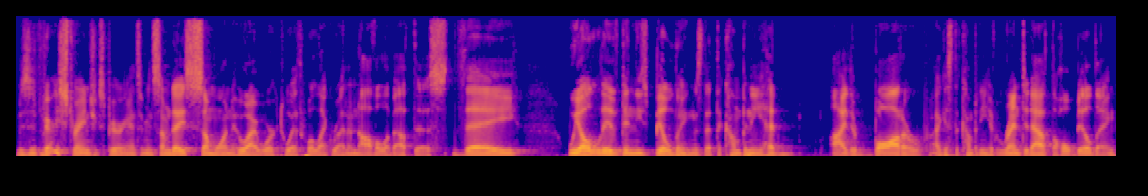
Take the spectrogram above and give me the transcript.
This is a very strange experience. I mean, some days someone who I worked with will like write a novel about this. They, we all lived in these buildings that the company had either bought or I guess the company had rented out the whole building.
